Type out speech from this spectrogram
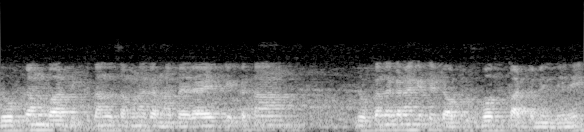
ਲੋਕਾਂ ਨੂੰ ਬਾਹਰ ਦਿੱਕਤਾਂ ਦਾ ਸਾਹਮਣਾ ਕਰਨਾ ਪੈ ਰਿਹਾ ਹੈ? ਇੱਕ ਤਾਂ ਲੋਕਾਂ ਦਾ ਕਹਿਣਾ ਕਿ ਇੱਥੇ ਡਾਕਟਰਸ ਬਹੁਤ ਘੱਟ ਮਿਲਦੇ ਨੇ।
